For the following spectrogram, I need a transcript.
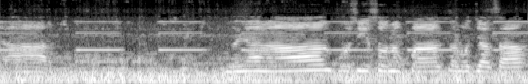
Yan. Ganyan ang proseso ng pag ano dyan sa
